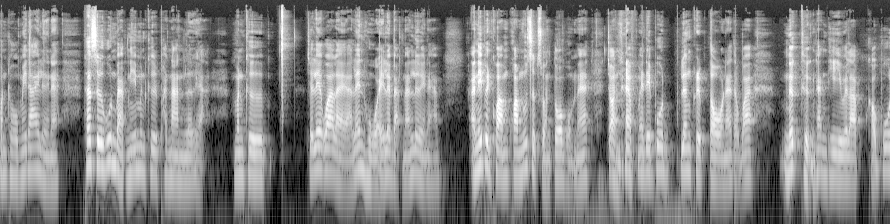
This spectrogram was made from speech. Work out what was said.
คอนโทรลไม่ได้เลยนะ ถ้าซื้อหุ้นแบบนี้มันคือพนันเลยอะ่ะ มันคือจะเรียกว่าอะไรอะเล่นหวยอะไรแบบนั้นเลยนะครับ อันนี้เป็นความความรู้สึกส่วนตัวผมนะ จอห์นแนฟไม่ได้พูดเรื่องคริปโตนะ แต่ว่านึกถึงทันทีเวลาเขาพูด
